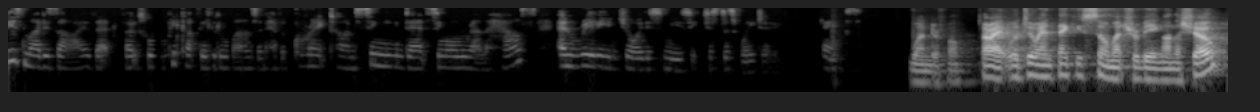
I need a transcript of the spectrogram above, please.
is my desire that folks will pick up their little ones and have a great time singing and dancing all around the house and really enjoy this music just as we do. Thanks. Wonderful. All right. Well, Joanne, thank you so much for being on the show.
